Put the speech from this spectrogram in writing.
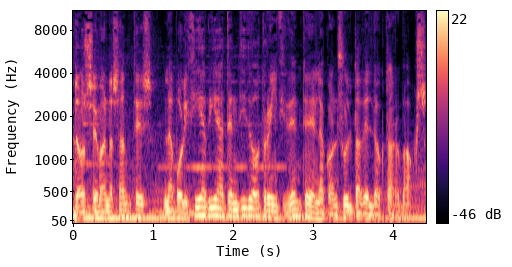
Dos semanas antes, la policía había atendido otro incidente en la consulta del Dr. Box.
